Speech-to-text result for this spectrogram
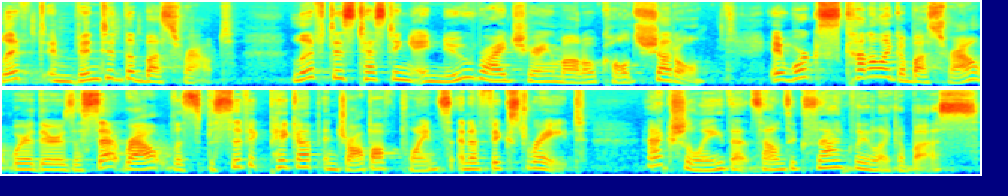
Lyft invented the bus route. Lyft is testing a new ride sharing model called Shuttle. It works kind of like a bus route where there is a set route with specific pickup and drop off points and a fixed rate. Actually, that sounds exactly like a bus.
